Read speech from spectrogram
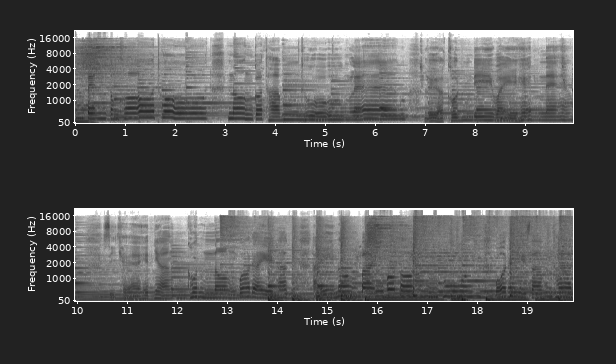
ำเป็นต้องขอโทษ น้องก็ทำถูกแล้ว เลือกคนดีไว้เฮ็ดแนว สิแค่เฮ็ดยังคนน้องบ่ได้หัก ให้น้องไปบ่ต้องห่วงบ่ได้สำคัญ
